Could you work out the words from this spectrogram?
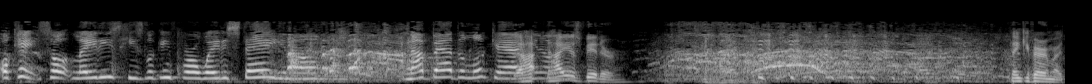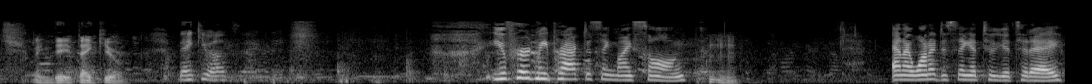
Okay, so ladies, he's looking for a way to stay. You know, not bad to look The, at. hi- You know. the highest bidder. Thank you very much. Indeed, thank you. Thank you, Alexander. You've heard me practicing my song, and I wanted to sing it to you today.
